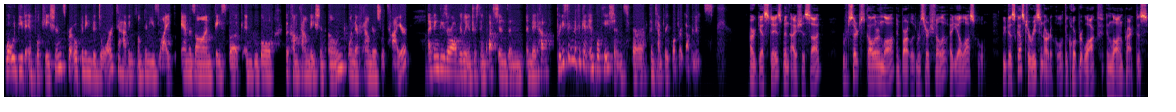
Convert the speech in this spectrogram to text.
What would be the implications for opening the door to having companies like Amazon, Facebook, and Google become foundation owned when their founders retire? I think these are all really interesting questions and, and they'd have pretty significant implications for contemporary corporate governance. Our guest today has been Aisha Saad, research scholar in law and Bartlett Research Fellow at Yale Law School. We've discussed her recent article, The Corporate Waqf in Law and Practice,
